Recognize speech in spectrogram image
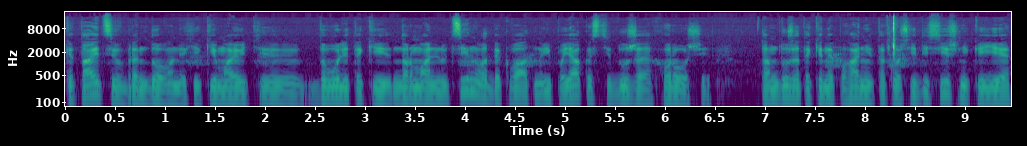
китайців брендованих, які мають е, доволі таки нормальну ціну, адекватну і по якості дуже хороші. Там дуже такі непогані також і DC-шники є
